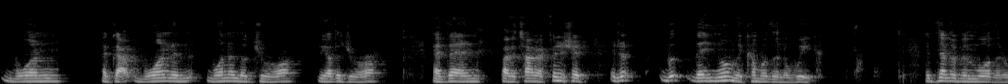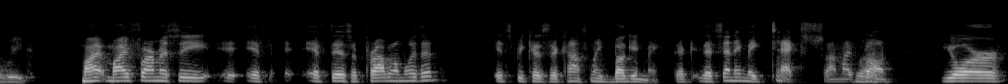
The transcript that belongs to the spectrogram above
one, I've got one in one in the drawer, the other drawer, and then by the time I finish it, it they normally come within a week. It's never been more than a week. My my pharmacy, if if there's a problem with it, it's because they're constantly bugging me. They're they're sending me texts on my Right. Your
